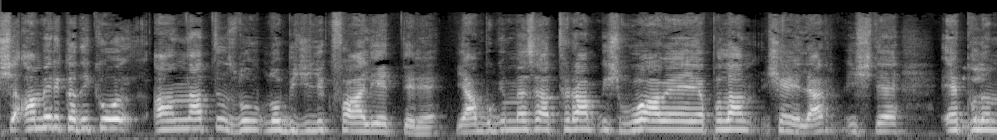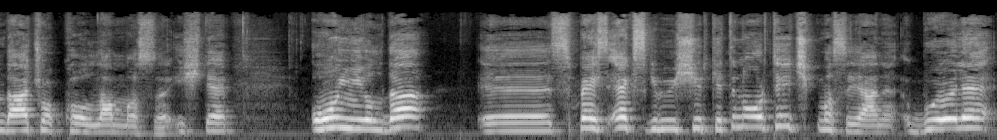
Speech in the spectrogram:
işte Amerika'daki o anlattığınız lobicilik faaliyetleri. Yani bugün mesela Trump işte Huawei'ye yapılan şeyler. işte Apple'ın daha çok kullanması. işte 10 yılda e, SpaceX gibi bir şirketin ortaya çıkması yani. Bu öyle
